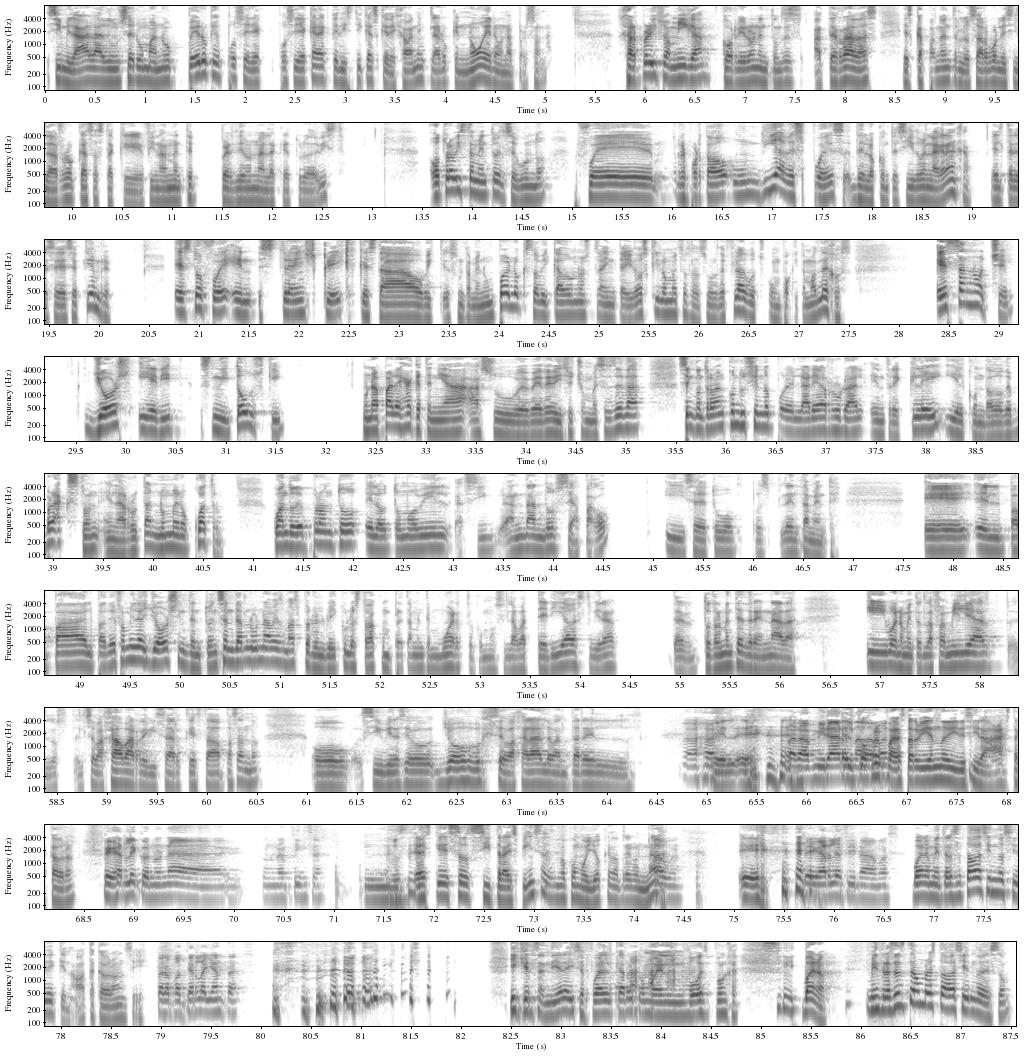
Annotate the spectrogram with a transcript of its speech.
similar a la de un ser humano, pero que poseía, poseía características que dejaban en claro que no era una persona. Harper y su amiga corrieron entonces aterradas, escapando entre los árboles y las rocas hasta que finalmente perdieron a la criatura de vista. Otro avistamiento del segundo fue reportado un día después de lo acontecido en la granja, el 13 de septiembre. Esto fue en Strange Creek, que está es un- también un pueblo que está ubicado a unos 32 kilómetros al sur de Flatwoods, un poquito más lejos. Esa noche, George y Edith Snitowski, una pareja que tenía a su bebé de 18 meses de edad, se encontraban conduciendo por el área rural entre Clay y el condado de Braxton en la ruta número 4, cuando de pronto el automóvil, así andando, se apagó y se detuvo pues lentamente. Eh, el papá, el padre de familia George intentó encenderlo una vez más, pero el vehículo estaba completamente muerto, como si la batería estuviera eh, totalmente drenada. Y bueno, mientras la familia, los- él se bajaba a revisar qué estaba pasando, o si hubiera sido yo, se bajara a levantar el, Ajá. el, eh, Para mirar el cofre más. para estar viendo y decir, ah, está cabrón. Pegarle con una, con una pinza. Pues, es que eso sí traes pinzas, no como yo que no traigo nada. Ah, bueno. Eh, Pegarle así nada más. bueno, mientras estaba haciendo así de que no, está cabrón, sí. Para patear la llanta. Y que encendiera y se fuera el carro como en Bob Esponja. Sí. Bueno, mientras este hombre estaba haciendo eso,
